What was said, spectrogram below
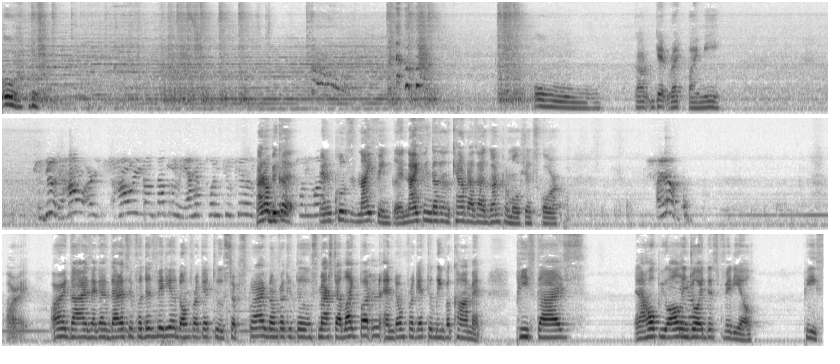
Ooh. Oh, got get wrecked by me. Dude, how are how are you on top of me? I have 22 kills. I know because it includes knifing. Uh, knifing doesn't count as a gun promotion score. I know. Alright. Alright guys, I guess that is it for this video. Don't forget to subscribe. Don't forget to smash that like button. And don't forget to leave a comment. Peace guys. And I hope you all enjoyed this video. Peace.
